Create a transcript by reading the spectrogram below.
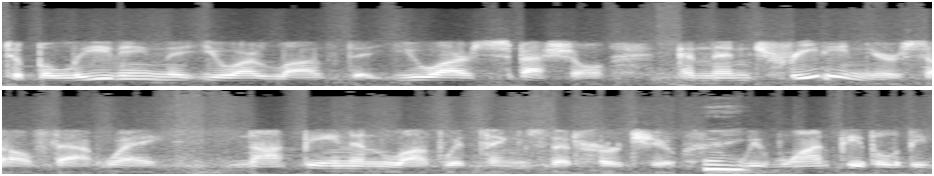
to believing that you are loved, that you are special, and then treating yourself that way, not being in love with things that hurt you. Right. We want people to be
